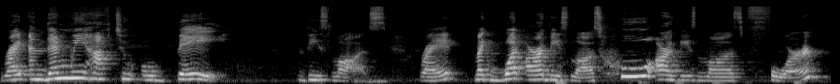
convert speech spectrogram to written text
right? And then we have to obey these laws right? Like what are these laws? Who are these laws for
